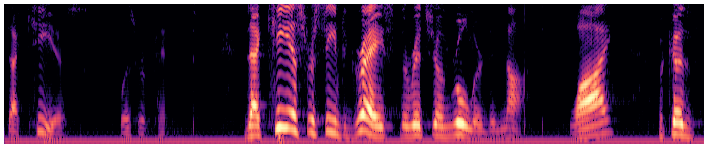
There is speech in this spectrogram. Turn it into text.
Zacchaeus was repentant. Zacchaeus received grace, the rich young ruler did not. Why? Because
